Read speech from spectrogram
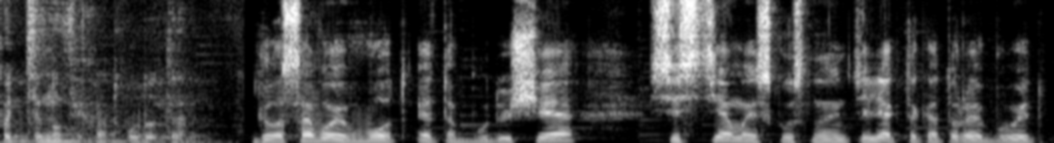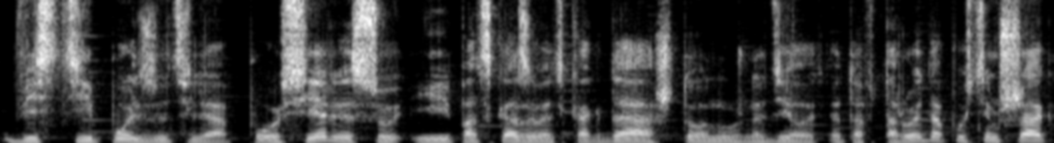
подтянув их откуда-то. Голосовой ввод – это будущее. Система искусственного интеллекта, которая будет вести пользователя по сервису и подсказывать, когда что нужно делать, это второй, допустим, шаг.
